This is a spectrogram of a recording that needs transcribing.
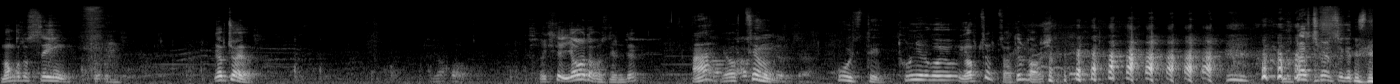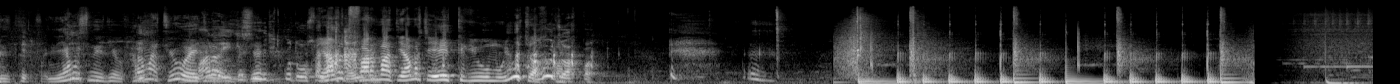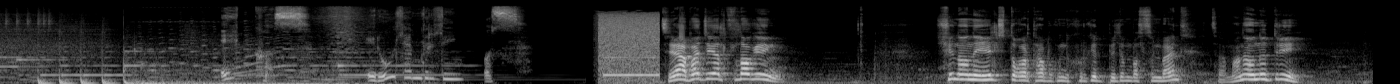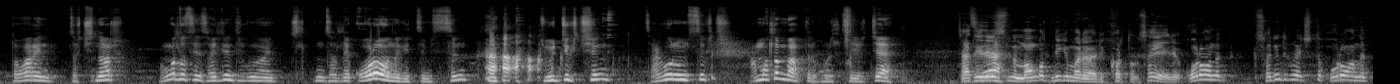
Монгол улсын явж байгаа юу? Ихтэй яваад байгаа юм дээ. А явцсан юм. Хүү үстэй. Түрний нөгөө юу явж явцаа. Тэр л орно шүү. Манай ч юмс гэдэг. Ямар ч нэг тийм формат юу байж Манай ихэсэн мэддэггүй дуусна. Ямар ч формат, ямар ч этик юм уу Юу ч байхгүй. Эрүүл амьдралын ус. За бажиал влогийн шинэ оны ээлж дугаар та бүхэнд хүрэхэд бэлэн болсон байна. За манай өнөөдрийн дугаарын зочноор Монгол Улсын соёлын тэргүүн ажилтны цолыг 3 хоног эзэмссэн жүжигчин, загвар өмсөгч Амгаланбаатар хүрэлцэн иржээ. За тэрээс нь Монголд нэг юм орой рекорд сая 3 хоног солин төрний ажилтны 3 хоног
